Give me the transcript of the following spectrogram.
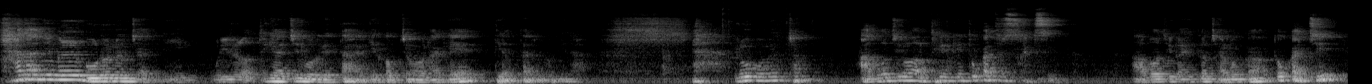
하나님을 모르는 자들이 우리를 어떻게 할지 모르겠다 이렇게 걱정을 하게 되었다는 겁니다. 야, 그러고 보면 참 아버지와 어떻게 이렇게 똑같을 수가 있습니까? 아버지가 했던 잘못과 똑같이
